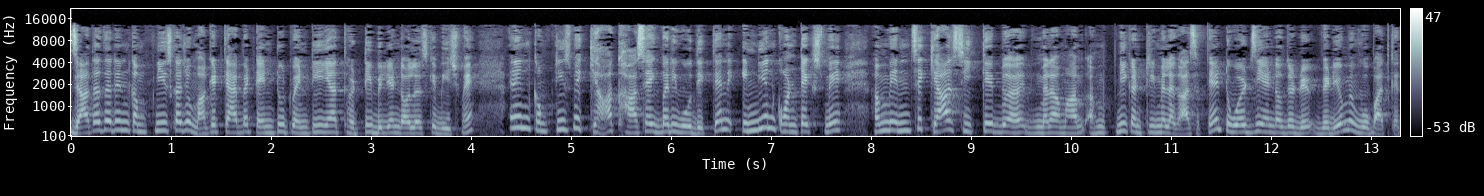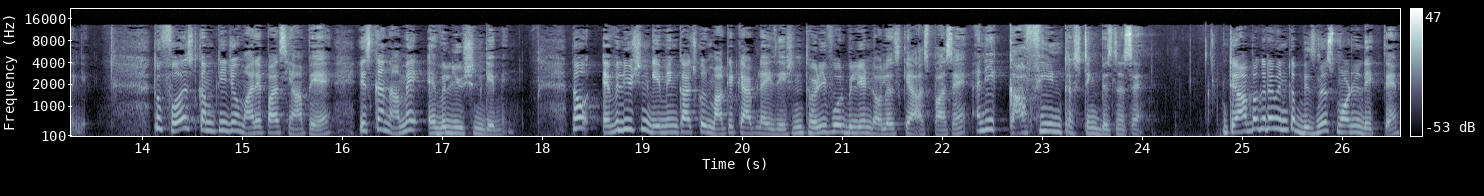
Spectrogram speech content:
ज़्यादातर इन कंपनीज़ का जो मार्केट कैप है टेन टू ट्वेंटी या थर्टी बिलियन डॉलर के बीच में। एंड इन कंपनीज़ में क्या खास है, एक बार वो देखते हैं। इंडियन कॉन्टेक्स्ट में हम इनसे क्या सीख के मतलब हम अपनी कंट्री में लगा सकते हैं। Towards the end of the video में वो बात करेंगे। तो फ़र्स्ट कंपनी जो हमारे पास यहाँ पे है, इसका नाम है Evolution Gaming now Evolution Gaming का कुछ मार्केट कैपिटलाइजेशन 34 बिलियन डॉलर्स के आसपास है एंड ये काफ़ी इंटरेस्टिंग बिज़नेस है. तो यहाँ पर अगर हम इनका बिज़नेस मॉडल देखते हैं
